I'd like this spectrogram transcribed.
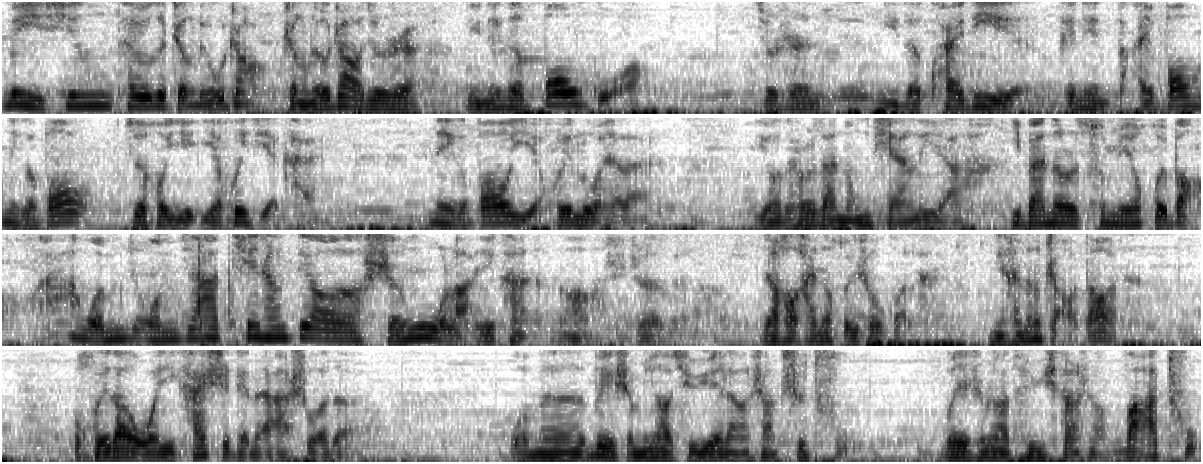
卫星，它有一个整流罩。整流罩就是你那个包裹，就是你的快递给你打一包，那个包最后也也会解开，那个包也会落下来。有的时候在农田里啊，一般都是村民汇报啊，我们我们家天上掉神物了，一看啊是这个，然后还能回收过来，你还能找到它。回到我一开始给大家说的。我们为什么要去月亮上吃土？为什么要去月亮上挖土？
